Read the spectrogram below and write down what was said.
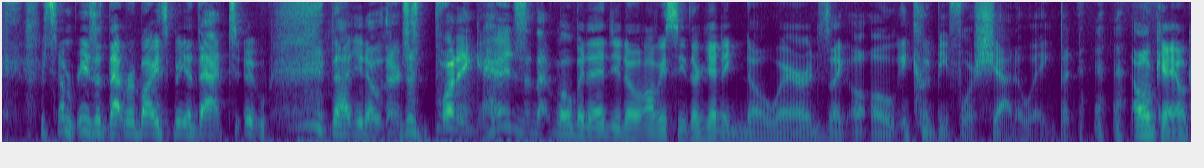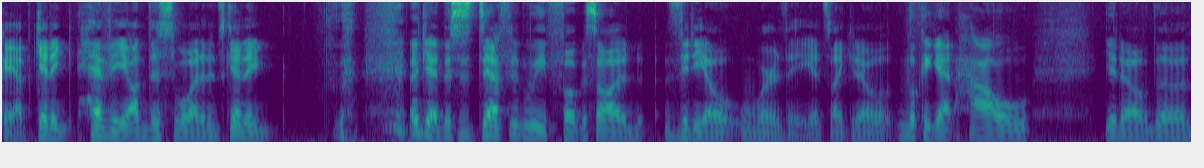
for some reason that reminds me of that too. That you know they're just butting heads in that moment and you know obviously they're getting nowhere it's like uh-oh it could be foreshadowing but okay okay i'm getting heavy on this one and it's getting again this is definitely focused on video worthy. It's like you know looking at how you know the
